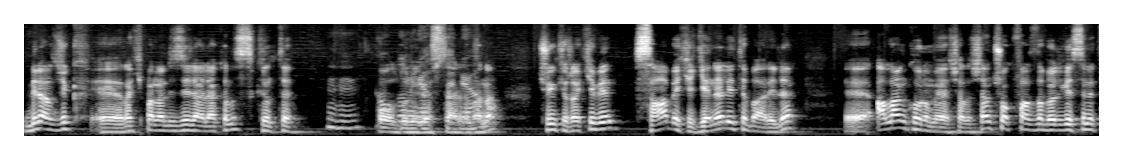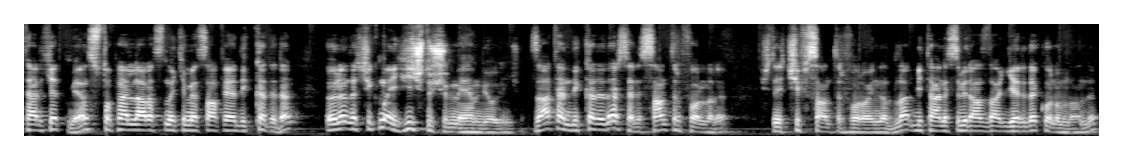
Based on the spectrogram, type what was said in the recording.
birazcık e, rakip analiziyle alakalı sıkıntı olduğunu Olduğunu gösterdi bana. Çünkü rakibin sağ beki genel itibariyle alan korumaya çalışan, çok fazla bölgesini terk etmeyen, stoperle arasındaki mesafeye dikkat eden, öne de çıkmayı hiç düşünmeyen bir oyuncu. Zaten dikkat ederseniz santrforları, işte çift santrfor oynadılar. Bir tanesi biraz daha geride konumlandı.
